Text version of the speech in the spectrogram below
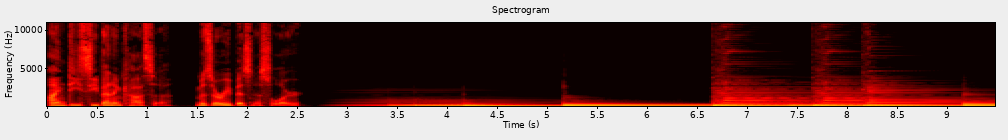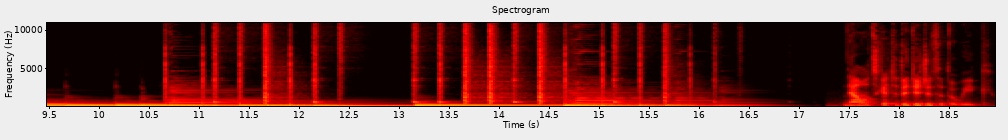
I'm DC Benincasa, Missouri Business Alert. Now let's get to the digits of the week,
